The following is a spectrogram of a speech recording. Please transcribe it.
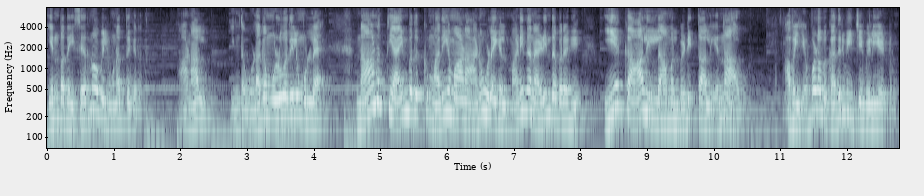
என்பதை செர்னோவில் உணர்த்துகிறது. ஆனால் இந்த உலகம் முழுவதிலும் உள்ள நானூற்றி ஐம்பதுக்கும் அதிகமான அணு உலைகள் மனிதன் அழிந்த பிறகு இயக்க ஆள் இல்லாமல் வெடித்தால் என்ன ஆகும்? அவை எவ்வளவு கதிர்வீச்சை வெளியேற்றும்?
